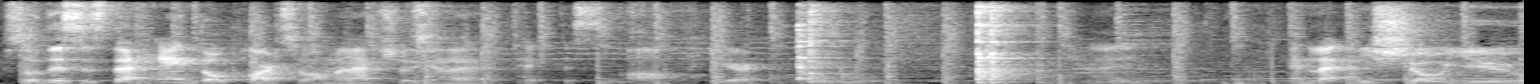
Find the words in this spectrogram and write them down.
So this is the handle part, so I'm actually gonna take this off here. Okay. And let me show you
